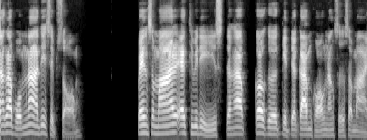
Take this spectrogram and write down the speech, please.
นะครับผมหน้าที่ 12 เป็น Smile Activities นะครับ ก็คือกิจกรรมของหนังสือสมาย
